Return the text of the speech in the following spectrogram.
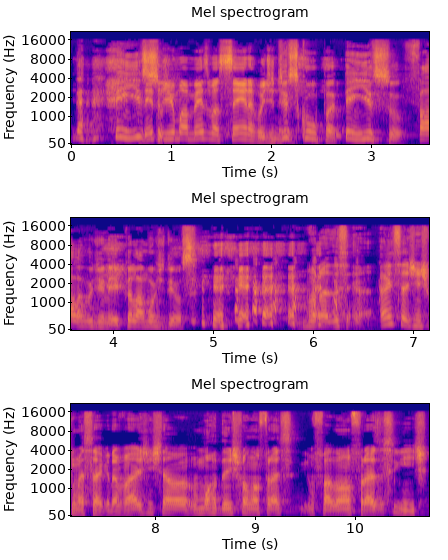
tem isso. Dentro de uma mesma cena, Rudinei. Desculpa, tem isso. Fala, Rudinei, pelo amor de Deus. Assim, antes da gente começar a gravar, a gente tava. O Mordente falou uma frase, falou uma frase seguinte:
